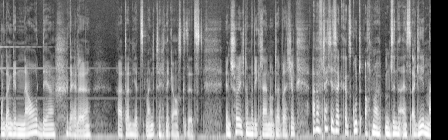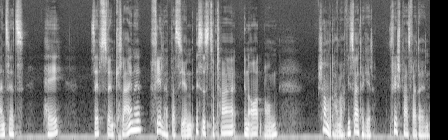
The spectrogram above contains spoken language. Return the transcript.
Und an genau der Stelle hat dann jetzt meine Technik ausgesetzt. Entschuldigt nochmal die kleine Unterbrechung, aber vielleicht ist ja ganz gut auch mal im Sinne eines AG-Mindsets, hey, selbst wenn kleine Fehler passieren, ist es total in Ordnung. Schauen wir doch einfach, wie es weitergeht. Viel Spaß weiterhin.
